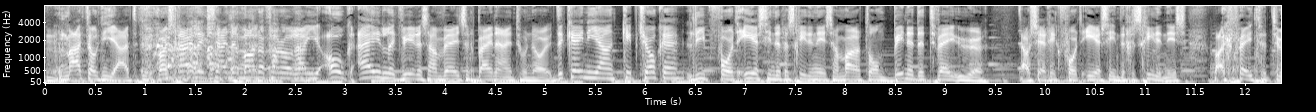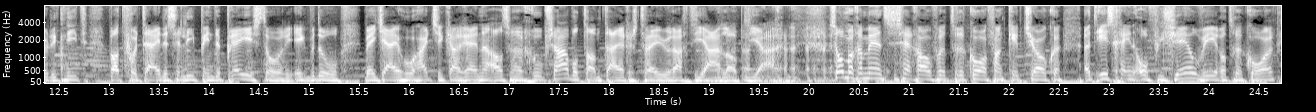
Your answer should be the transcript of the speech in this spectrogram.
het maakt ook niet uit. Waarschijnlijk zijn de mannen van Oranje ook eindelijk weer eens aanwezig bij een eindtoernooi. De Keniaan Kipchoge liep voor het eerst in de geschiedenis een marathon binnen de twee uur. Nou zeg ik voor het eerst in de geschiedenis, maar ik weet natuurlijk niet wat voor tijden ze liep in de prehistorie. Ik bedoel, weet jij hoe hard je kan rennen als er een groep sabeltandtijgers twee uur achter je aan loopt te jagen? Sommige mensen zeggen over het record van Kipchoge, het is geen officieel wereldrecord,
